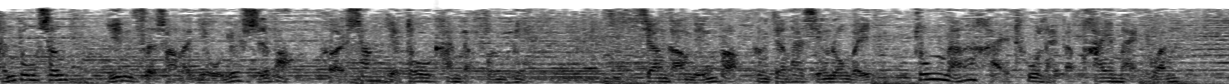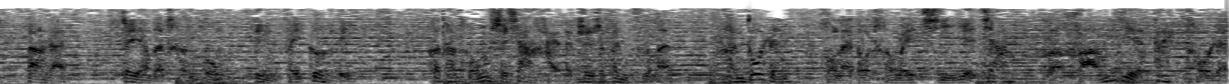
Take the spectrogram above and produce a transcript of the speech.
陈东升因此上了《纽约时报》和《商业周刊》的封面，香港《明报》更将他形容为中南海出来的拍卖官。当然，这样的成功并非个例，和他同时下海的知识分子们，很多人后来都成为企业家和行业带头人。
